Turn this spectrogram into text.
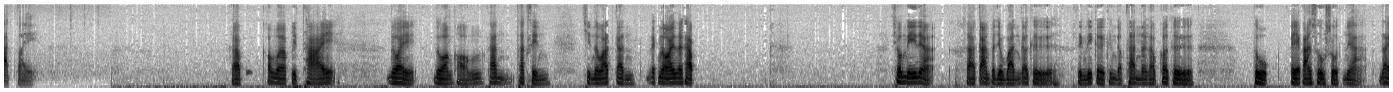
าดไป ครับก็มาปิดท้ายด้วยดวงของท่านทักษิณชินวัตรกันเล็กน้อยนะครับ ช่วงนี้เนี่ยสถานการณ์ปัจจุบันก็คือสิ่งที่เกิดขึ้นกับท่านนะครับ ก็คือถูกอายการสูงสุดเนี่ยได้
